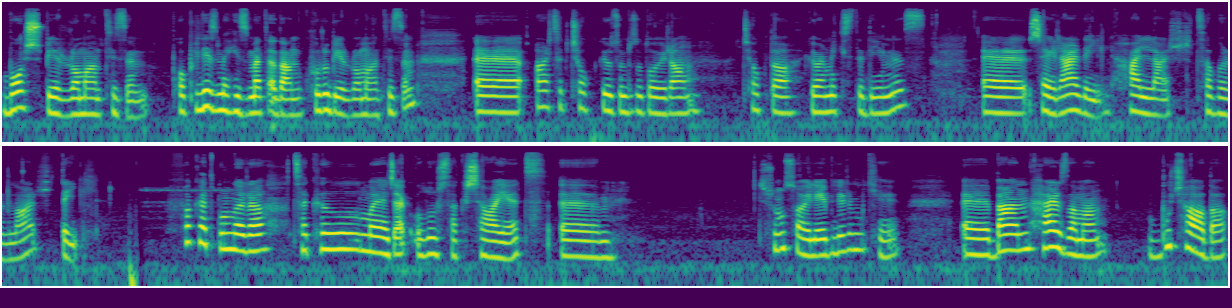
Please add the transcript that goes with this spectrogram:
boş bir romantizm, popülizme hizmet eden kuru bir romantizm e, artık çok gözümüzü doyuran, çok da görmek istediğimiz e, şeyler değil, haller, tavırlar değil. Fakat bunlara takılmayacak olursak şayet e, şunu söyleyebilirim ki e, ben her zaman bu çağda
